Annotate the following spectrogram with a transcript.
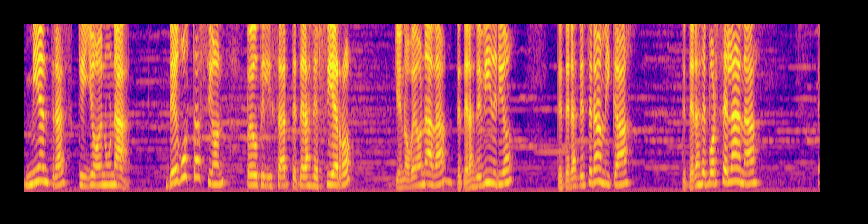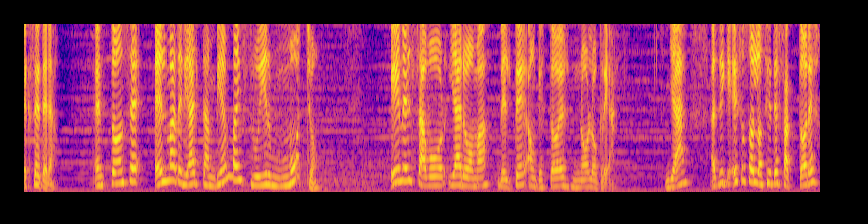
Mientras que yo en una degustación puedo utilizar teteras de fierro, que no veo nada, teteras de vidrio, teteras de cerámica, teteras de porcelana, etc. Entonces el material también va a influir mucho en el sabor y aroma del té, aunque ustedes no lo crean. ¿Ya? Así que esos son los siete factores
